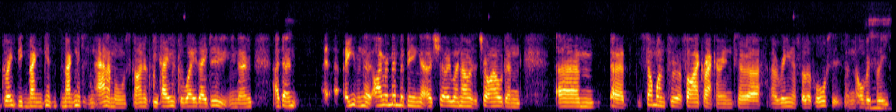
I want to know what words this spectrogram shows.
great big magnificent animals kind of behave the way they do. You know, I don't I, even I remember being at a show when I was a child and um, uh, someone threw a firecracker into an arena full of horses, and obviously mm.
